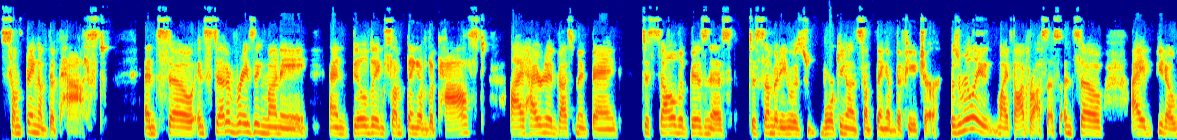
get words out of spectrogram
something of the past. And so instead of raising money and building something of the past, I hired an investment bank to sell the business to somebody who was working on something of the future. It was really my thought process. And so I, you know,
